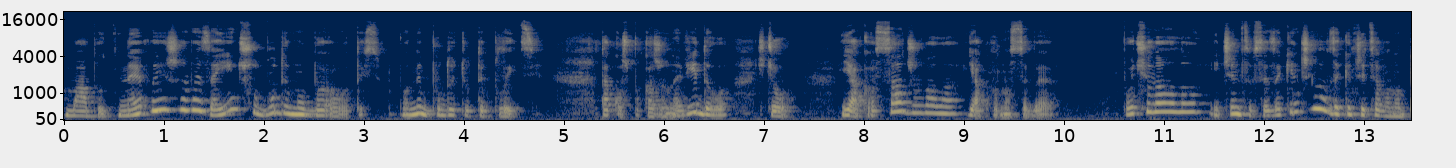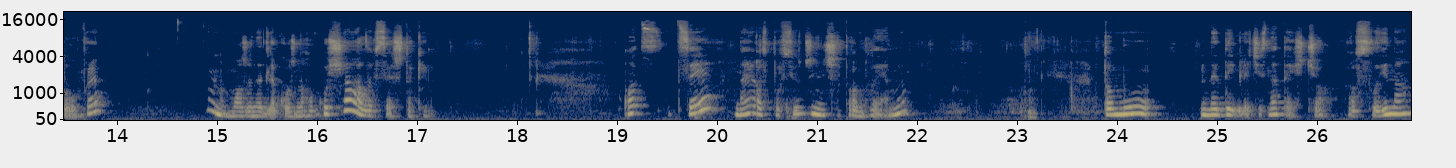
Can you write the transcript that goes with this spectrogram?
мабуть, не виживе, за іншу будемо боротись. Вони будуть у теплиці. Також покажу на відео, що як розсаджувала, як воно себе почувало і чим це все закінчило. Закінчиться воно добре. Ну, може, не для кожного куща, але все ж таки. От це найрозповсюдженіші проблеми. Тому, не дивлячись на те, що рослина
